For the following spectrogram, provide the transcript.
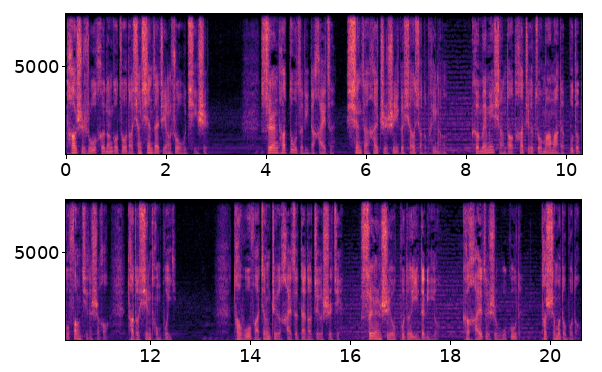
她是如何能够做到像现在这样若无其事？虽然她肚子里的孩子。现在还只是一个小小的胚囊，可每每想到她这个做妈妈的不得不放弃的时候，她都心痛不已。她无法将这个孩子带到这个世界，虽然是有不得已的理由，可孩子是无辜的，她什么都不懂，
